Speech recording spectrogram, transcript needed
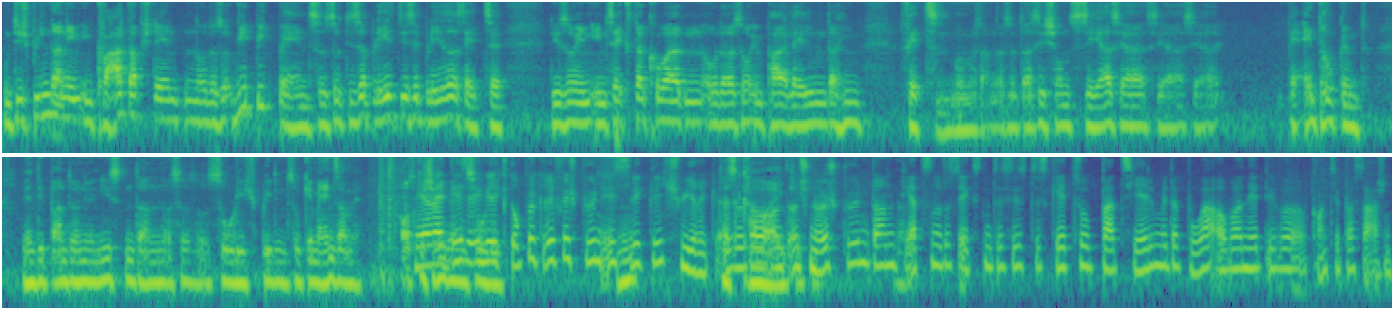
Und die spielen dann in, in Quartabständen oder so, wie Big Bands, also dieser Bläs, diese Bläsersätze, die so in, in Sechstakkorden oder so in Parallelen dahin fetzen, muss man sagen. Also das ist schon sehr, sehr, sehr, sehr beeindruckend wenn die Bandoneonisten dann also so Soli spielen, so gemeinsame, ausgeschriebene Ja, weil das irgendwie Doppelgriffe spielen ist hm? wirklich schwierig. Das also so und, und, schnell spielen, dann ja. Terzen oder Sechsten, das, ist, das geht so partiell mit ein paar, aber nicht über ganze Passagen.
